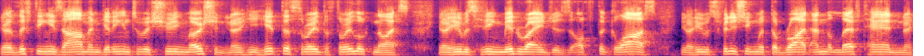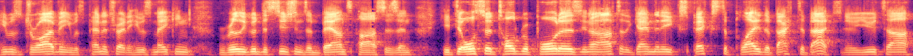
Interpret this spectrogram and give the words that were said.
you know, lifting his arm and getting into a shooting motion. You know, he hit the three. The three looked nice. You know, he was hitting mid ranges off the glass. You know, he was finishing with the right and the left hand. You know, he was driving, he was penetrating, he was making really good decisions and bounce passes. And he also told reporters, you know, after the game that he expects to play the back to backs, you know, Utah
